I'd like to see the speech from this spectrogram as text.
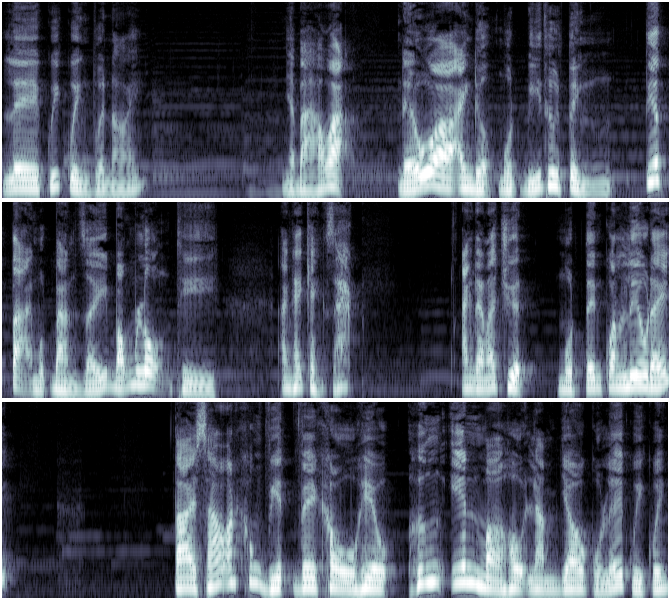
Lê Quý Quỳnh vừa nói. Nhà báo ạ, nếu à, anh được một bí thư tỉnh tiếp tại một bàn giấy bóng lộn thì anh hãy cảnh giác. Anh đang nói chuyện một tên quan liêu đấy. Tại sao anh không việt về khẩu hiệu Hưng Yên mở hội làm giàu của Lê Quỳ Quỳnh?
